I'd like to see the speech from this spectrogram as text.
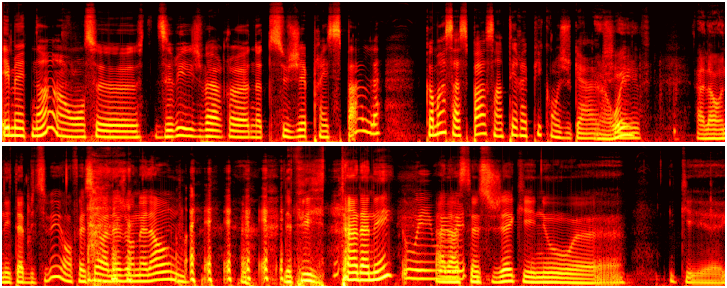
Et maintenant, on se dirige vers notre sujet principal. Comment ça se passe en thérapie conjugale? Ah oui? Alors, on est habitué, on fait ça à la journée longue depuis tant d'années. Oui, oui, Alors, oui. c'est un sujet qui nous, euh, qui, euh,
